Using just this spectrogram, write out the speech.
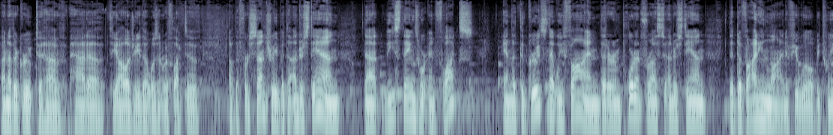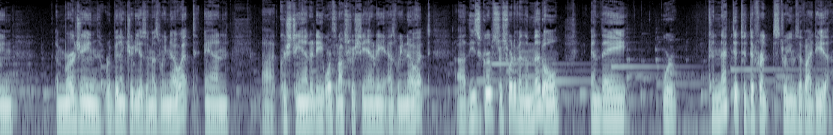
another group to have had a theology that wasn't reflective of the first century, but to understand that these things were in flux and that the groups that we find that are important for us to understand the dividing line, if you will, between emerging rabbinic Judaism as we know it and uh, Christianity, Orthodox Christianity as we know it. Uh, these groups are sort of in the middle and they were connected to different streams of idea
